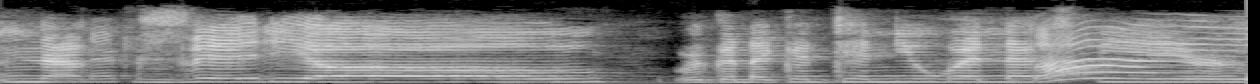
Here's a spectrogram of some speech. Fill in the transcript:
Next, next video. We're gonna continue with next Bye. year.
